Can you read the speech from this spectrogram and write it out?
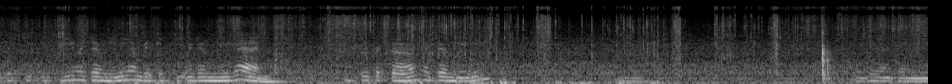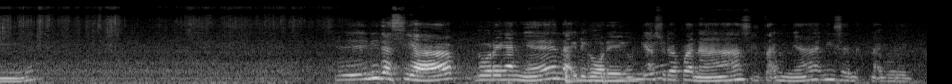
kecil-kecil macam ni. Ambil kecil macam ni kan. Lepas tu tekan macam ni. Jadi macam ni. Okay, ini dah siap gorengannya nak digoreng. Okey, sudah panas, letak minyak. Ni saya nak goreng.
